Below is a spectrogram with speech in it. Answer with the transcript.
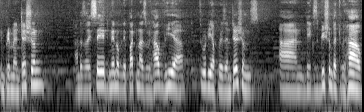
implementation, and as I said, many of the partners we have here through their presentations and the exhibition that we have,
